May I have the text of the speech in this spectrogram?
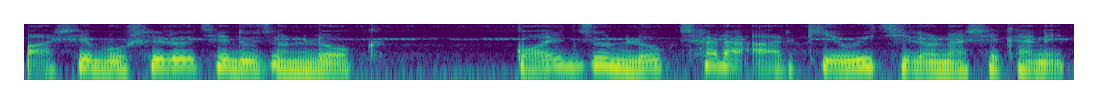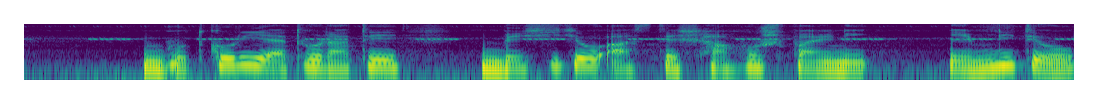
পাশে বসে রয়েছে দুজন লোক। কয়েকজন লোক ছাড়া আর কেউই ছিল না সেখানে। বোধ করি এত রাতে বেশি কেউ আসতে সাহস পায়নি। এমনিতেও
